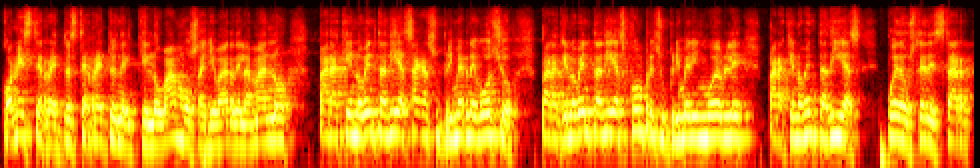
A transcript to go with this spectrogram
con este reto, este reto en el que lo vamos a llevar de la mano para que 90 días haga su primer negocio, para que 90 días compre su primer inmueble, para que 90 días pueda usted estar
